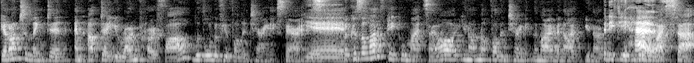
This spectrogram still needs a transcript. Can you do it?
get onto LinkedIn and update your own profile with all of your volunteering experience. Yeah. Because a lot of people might say, "Oh, you know, I'm not volunteering at the moment. I, you know, But if you have, where do I start?"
